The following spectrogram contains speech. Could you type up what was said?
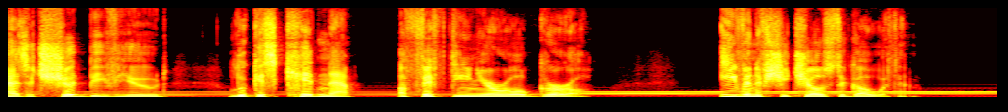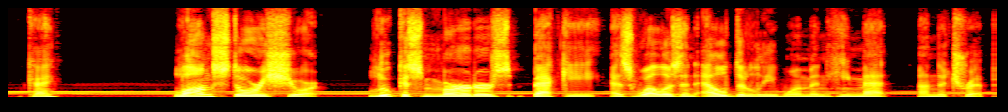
as it should be viewed, Lucas kidnapped a 15 year old girl, even if she chose to go with him. Okay? Long story short, Lucas murders Becky as well as an elderly woman he met on the trip.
